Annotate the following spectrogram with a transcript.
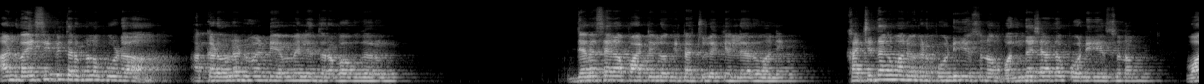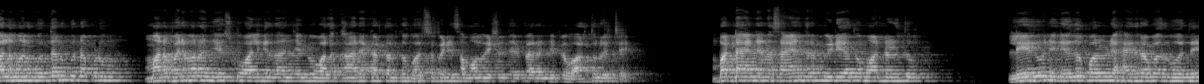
అండ్ వైసీపీ తరపున కూడా అక్కడ ఉన్నటువంటి ఎమ్మెల్యే దొరబాబు గారు జనసేన పార్టీలోకి టచ్లోకి వెళ్ళారు అని ఖచ్చితంగా మనం ఇక్కడ పోటీ చేస్తున్నాం. వంద శాతం పోటీ చేస్తున్నాం. వాళ్ళు మనకు వద్దనుకున్నప్పుడు మన పని మనం చేసుకోవాలి కదా అని చెప్పి వాళ్ళ కార్యకర్తలతో బస్సు పెట్టి సమావేశం జరిపారని చెప్పి వార్తలు వచ్చాయి. బట్ ఆయన నిన్న సాయంత్రం మీడియాతో మాట్లాడుతూ లేదు నేను ఏదో పనుండి హైదరాబాద్ పోతే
